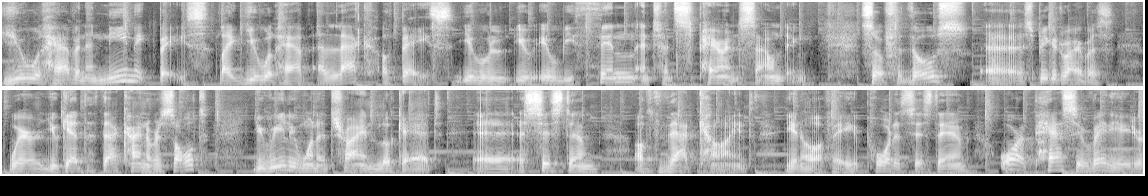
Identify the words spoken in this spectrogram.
you will have an anemic bass, like you will have a lack of bass. You will, you, it will be thin and transparent sounding. So for those uh, speaker drivers where you get that kind of result, you really want to try and look at uh, a system of that kind, you know, of a ported system or a passive radiator,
